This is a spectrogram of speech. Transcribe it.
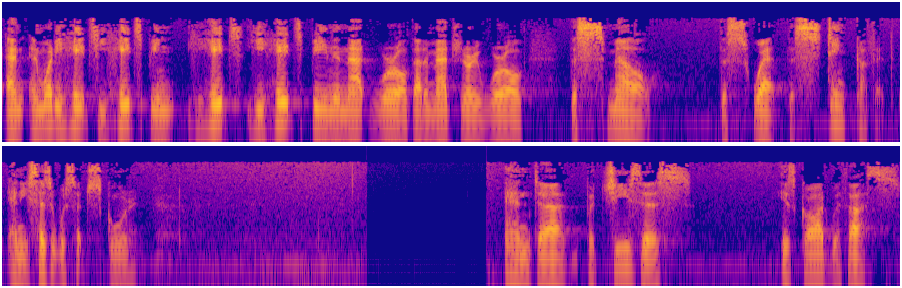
And, and what he hates, he hates being, he hates, he hates being in that world, that imaginary world, the smell, the sweat, the stink of it. And he says it with such scorn. And, uh, but Jesus is God with us.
